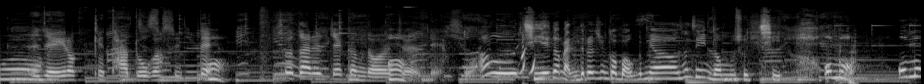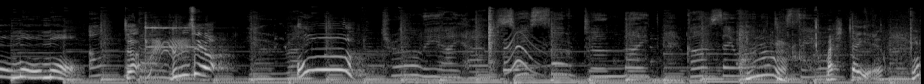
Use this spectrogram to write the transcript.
어. 이제 이렇게 다 녹았을 때 어. 소다를 조금 넣어줘야 돼요. 또 아우 지혜가 만들어준 거 먹으면 선생님 너무 좋지 어머 어머 어머 어머 자 누르세요 맛있다 얘 응?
